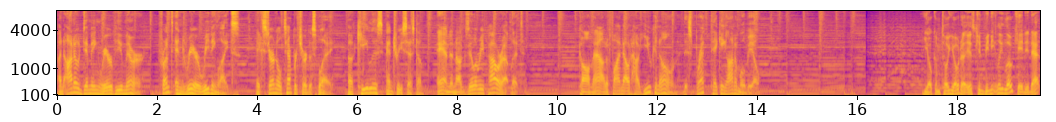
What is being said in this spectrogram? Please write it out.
an auto-dimming rear view mirror, front and rear reading lights, external temperature display, a keyless entry system, and an auxiliary power outlet. Call now to find out how you can own this breathtaking automobile. Yokem Toyota is conveniently located at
